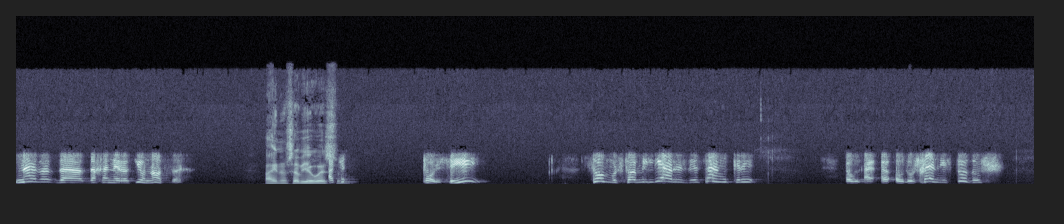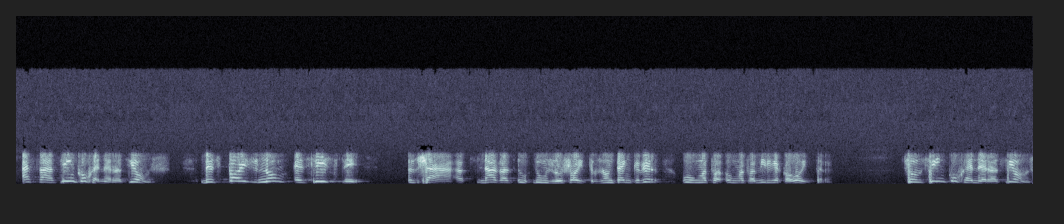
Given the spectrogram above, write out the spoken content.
nada da, da generación nosa. Ai, non sabía eso. Que... Pois sí. Somos familiares de sangre, ou, ou dos genes todos, hasta cinco generacións. Despois non existe xa nada duns dos oitros, non ten que ver unha, fa, unha familia ca outra. Son cinco generacións.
